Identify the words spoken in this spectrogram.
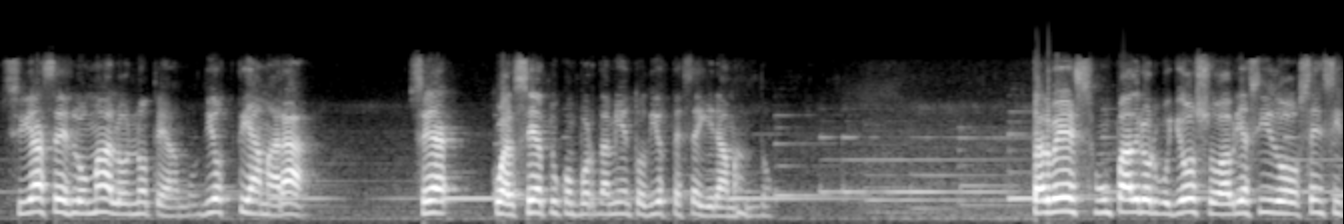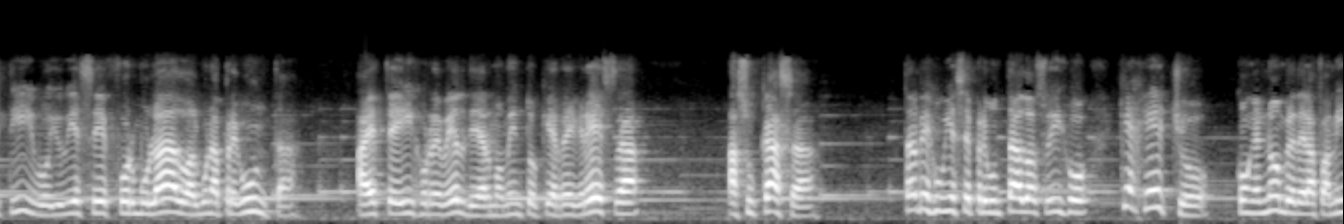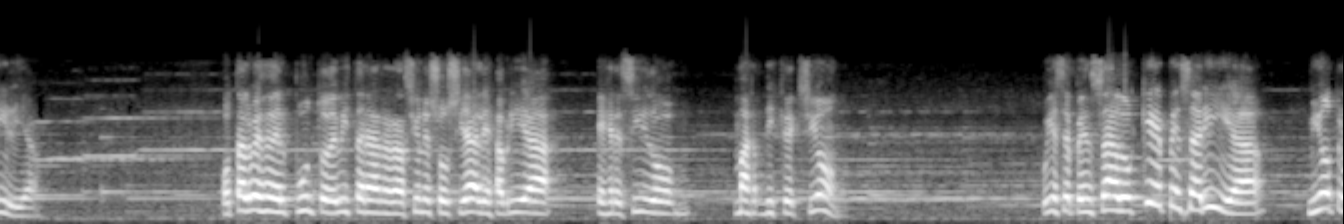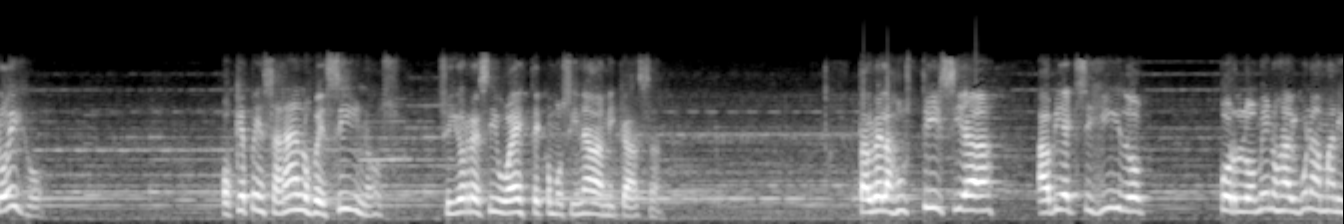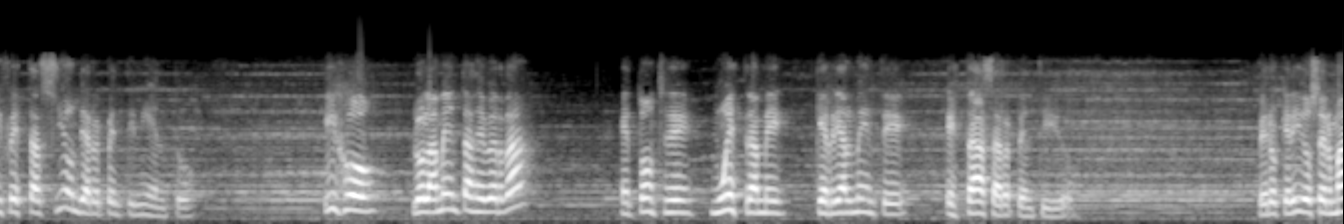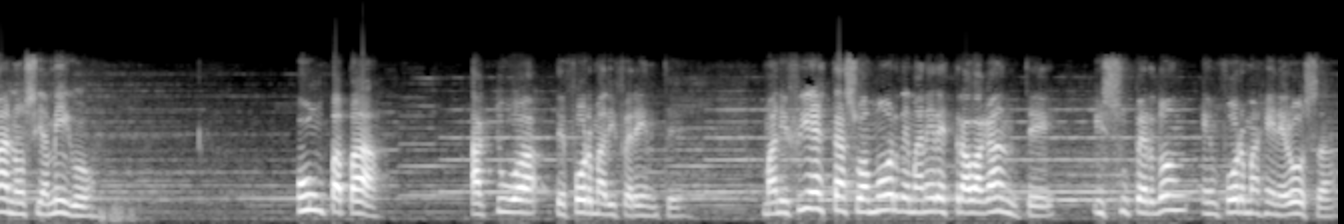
Si haces lo malo, no te amo. Dios te amará. Sea cual sea tu comportamiento, Dios te seguirá amando. Tal vez un padre orgulloso habría sido sensitivo y hubiese formulado alguna pregunta a este hijo rebelde al momento que regresa a su casa. Tal vez hubiese preguntado a su hijo, ¿qué has hecho con el nombre de la familia? O tal vez desde el punto de vista de las relaciones sociales habría ejercido más discreción. Hubiese pensado, ¿qué pensaría mi otro hijo? ¿O qué pensarán los vecinos si yo recibo a este como si nada a mi casa? Tal vez la justicia habría exigido por lo menos alguna manifestación de arrepentimiento. Hijo, ¿lo lamentas de verdad? Entonces muéstrame que realmente estás arrepentido. Pero queridos hermanos y amigos, un papá actúa de forma diferente. Manifiesta su amor de manera extravagante y su perdón en forma generosa.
